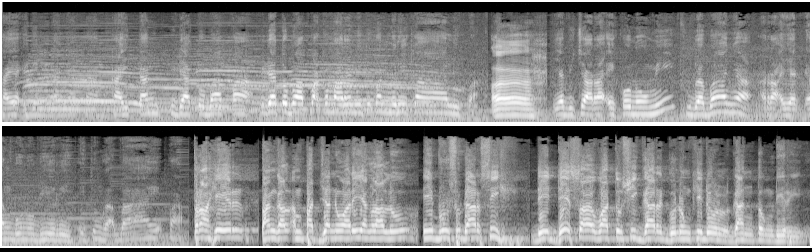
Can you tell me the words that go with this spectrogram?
Saya ingin menanyakan kaitan pidato Bapak. Pidato Bapak kemarin itu kan ngeri kali, Pak. Eh, Ya bicara ekonomi, sudah banyak rakyat yang bunuh diri. Itu nggak baik, Pak. terakhir tanggal 4 Januari yang lalu, Ibu Sudarsih di Desa Watu Sigar, Gunung Kidul gantung diri.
